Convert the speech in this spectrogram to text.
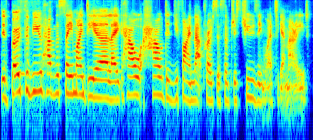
did both of you have the same idea? Like how how did you find that process of just choosing where to get married?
